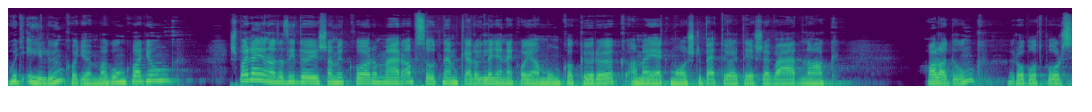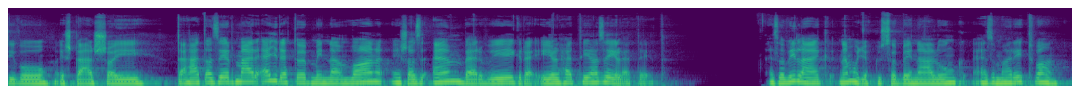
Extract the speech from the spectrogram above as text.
hogy élünk, hogy önmagunk vagyunk, és majd eljön az az idő is, amikor már abszolút nem kell, hogy legyenek olyan munkakörök, amelyek most betöltésre várnak. Haladunk, robotporszívó és társai, tehát azért már egyre több minden van, és az ember végre élheti az életét. Ez a világ nem, hogy a küszöbén állunk, ez már itt van.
